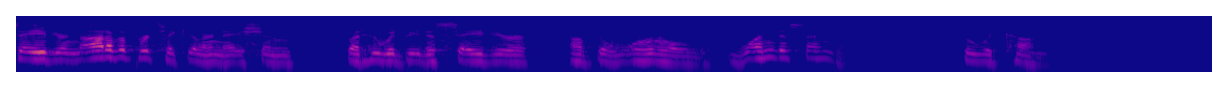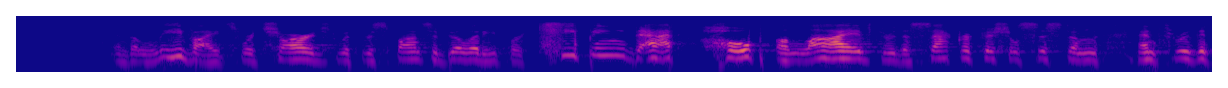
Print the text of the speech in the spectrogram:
Savior not of a particular nation, but who would be the Savior of the world. One descendant who would come. And the Levites were charged with responsibility for keeping that hope alive through the sacrificial system and through the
